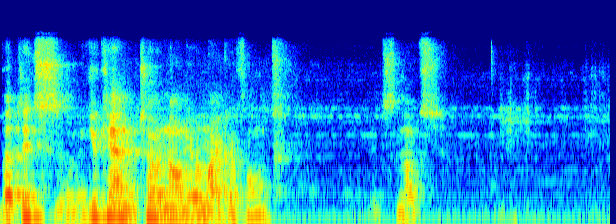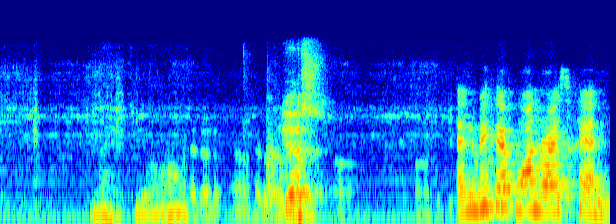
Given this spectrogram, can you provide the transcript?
But it's you can turn on your microphone. It's not. Yes. And we have one raised hand.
